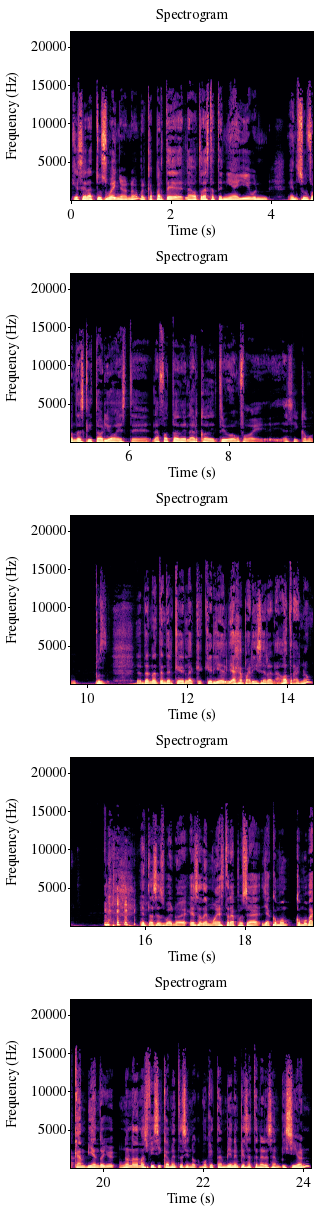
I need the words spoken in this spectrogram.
que ese era tu sueño, ¿no? Porque aparte la otra hasta tenía ahí un, en su fondo de escritorio, este, la foto del arco del triunfo, y, y así como, pues, dando a entender que la que quería el viaje a París era la otra, ¿no? Entonces, bueno, eso demuestra, pues, ya, ya cómo, cómo va cambiando, no nada más físicamente, sino como que también empieza a tener esa ambición.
